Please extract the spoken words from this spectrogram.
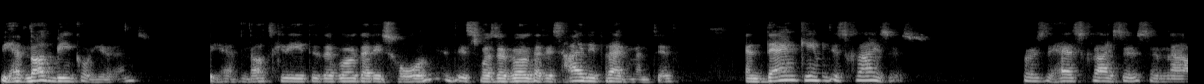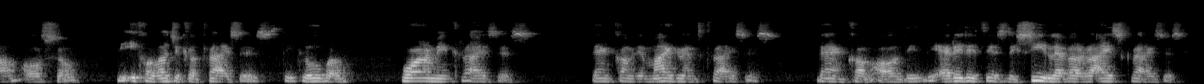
We have not been coherent. We have not created a world that is whole. This was a world that is highly fragmented. And then came this crisis. First, the health crisis, and now also the ecological crisis, the global warming crisis. Then come the migrant crisis. Then come all the, the aridities, the sea level rise crisis,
